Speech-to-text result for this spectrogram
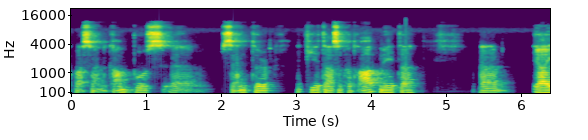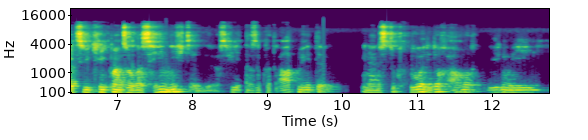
quasi ein Campus äh, Center mit 4000 Quadratmeter. Ja, jetzt wie kriegt man sowas hin? Nicht aus 4000 Quadratmeter in eine Struktur, die doch auch noch irgendwie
